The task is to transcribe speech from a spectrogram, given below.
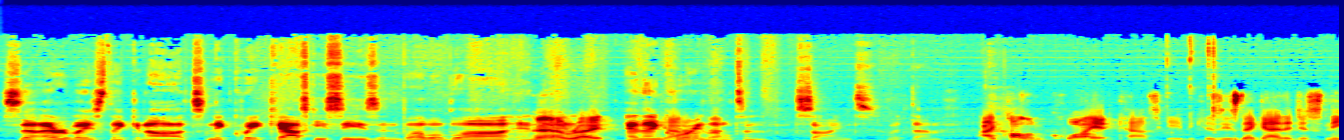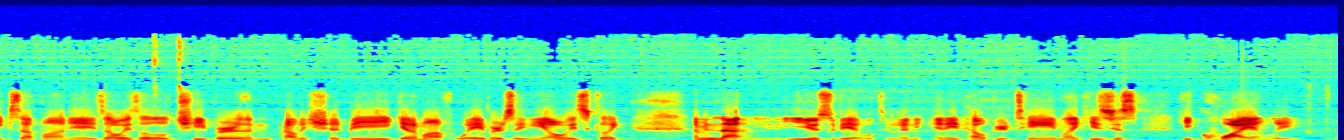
So everybody's thinking, oh, it's Nick Kwiatkowski season, blah blah blah, and Yeah, then, right. And then Corey. Littleton signs with them. I call him Quiet Kowski because he's that guy that just sneaks up on you. He's always a little cheaper than he probably should be. You get him off waivers, and he always like, I mean, not you used to be able to, and and he'd help your team. Like he's just he quietly, you know,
